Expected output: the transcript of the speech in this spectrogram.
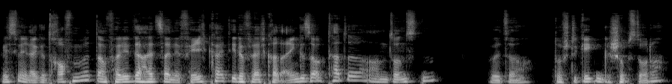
weißt du, wenn er getroffen wird, dann verliert er halt seine Fähigkeit, die er vielleicht gerade eingesaugt hatte. Ansonsten wird er durch die Gegend geschubst, oder?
